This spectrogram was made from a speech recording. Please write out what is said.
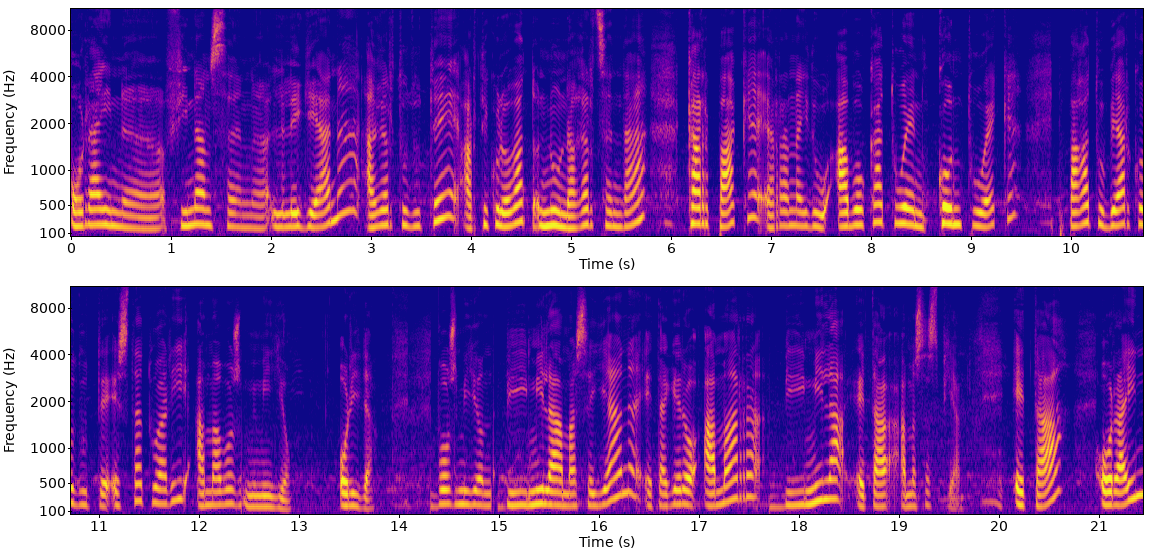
Orain uh, finanzen uh, legean agertu dute artikulu bat nun agertzen da karpak erran nahi du abokatuen kontuek pagatu beharko dute estatuari amabos milio. Hori da. Bos milion bi mila amaseian eta gero amar bi mila eta amazazpian. Eta orain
